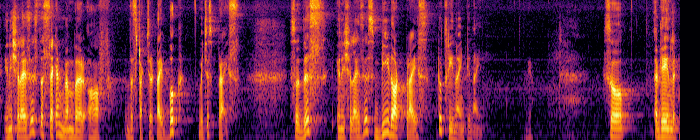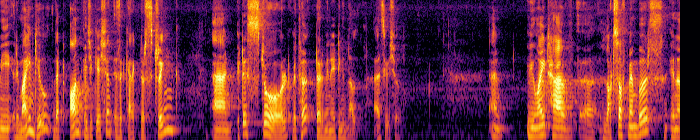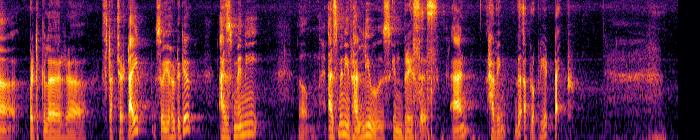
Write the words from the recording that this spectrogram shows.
initializes the second member of the structure type book which is price. So, this initializes b dot price to 399. Okay. So, again let me remind you that on education is a character string and it is stored with a terminating null as usual. And you might have uh, lots of members in a particular uh, structure type. So, you have to give as many um, as many values in braces and having the appropriate type.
